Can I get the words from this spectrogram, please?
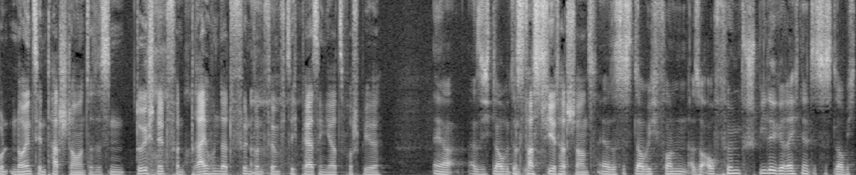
und 19 Touchdowns. Das ist ein Durchschnitt von 355 Passing Yards pro Spiel. Ja, also ich glaube, das und fast ist, vier Touchdowns. Ja, das ist, glaube ich, von, also auf fünf Spiele gerechnet, ist es, glaube ich,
